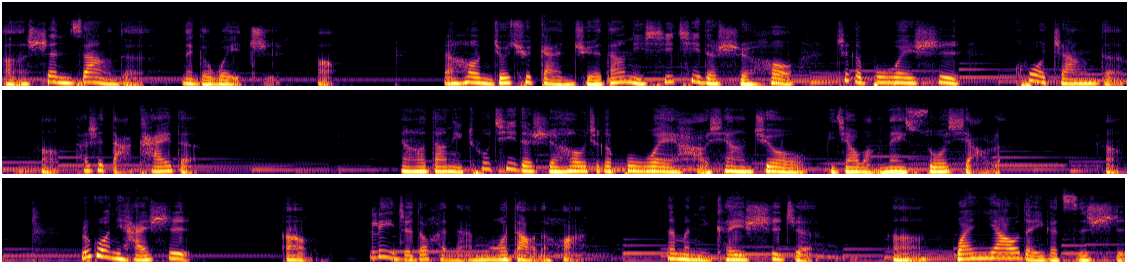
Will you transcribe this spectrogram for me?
呃肾脏的那个位置啊。然后你就去感觉，当你吸气的时候，这个部位是扩张的啊，它是打开的。然后，当你吐气的时候，这个部位好像就比较往内缩小了。啊，如果你还是嗯立着都很难摸到的话，那么你可以试着嗯弯腰的一个姿势。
